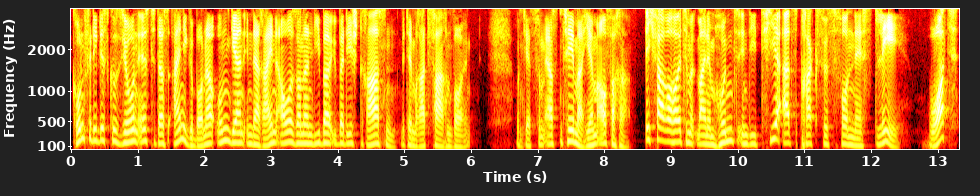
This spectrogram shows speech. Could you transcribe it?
Grund für die Diskussion ist, dass einige Bonner ungern in der Rheinaue, sondern lieber über die Straßen mit dem Rad fahren wollen. Und jetzt zum ersten Thema hier im Aufwacher. Ich fahre heute mit meinem Hund in die Tierarztpraxis von Nestlé. What?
